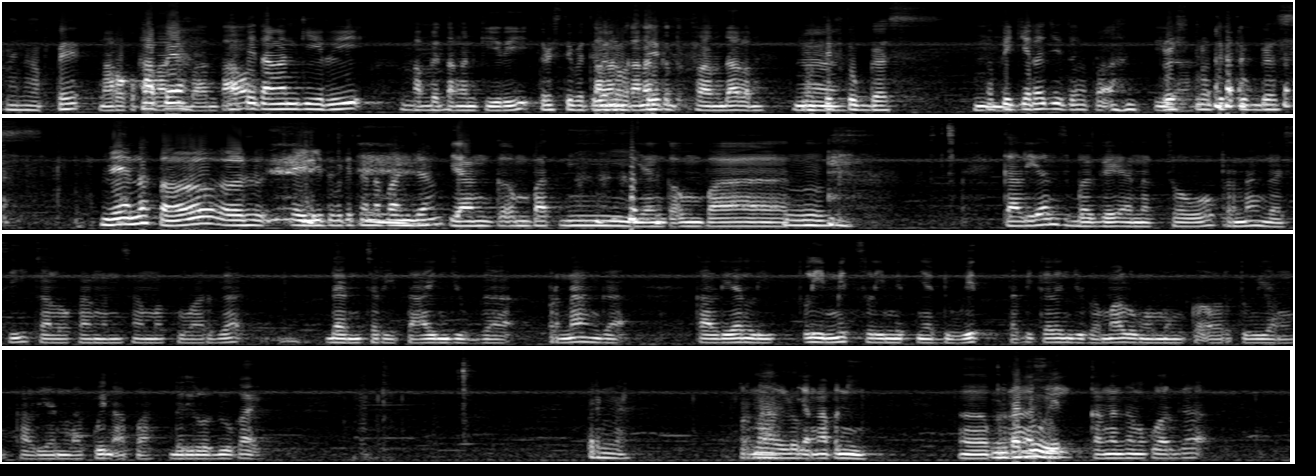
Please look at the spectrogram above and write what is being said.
main HP naruh kepala HP di bantal, HP tangan kiri. HP tangan kiri, terus tiba-tiba tangan kanan notif. ke celana dalam. notif tugas. Hmm. pikir aja itu apaan. Terus Iya. notif tugas nggak enak tau kalau kayak gitu pakai celana panjang Yang keempat nih, yang keempat. Hmm. Kalian sebagai anak cowok pernah nggak sih kalau kangen sama keluarga dan ceritain juga pernah nggak kalian li- limit selimitnya duit tapi kalian juga malu ngomong ke ortu yang kalian lakuin apa dari lo dulu kai pernah pernah Malu. yang apa nih Eh, Minta pernah nggak duit. sih kangen sama keluarga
